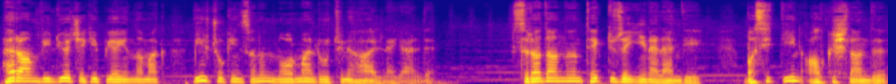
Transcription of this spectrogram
her an video çekip yayınlamak birçok insanın normal rutini haline geldi. Sıradanlığın tek düze yinelendiği, basitliğin alkışlandığı,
